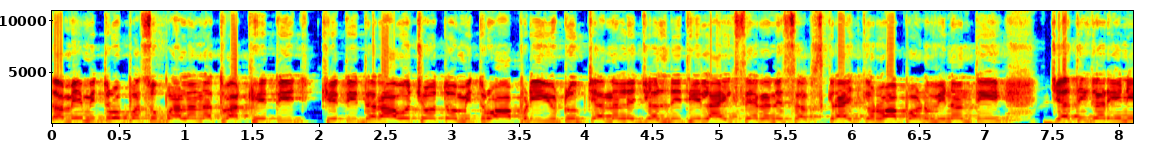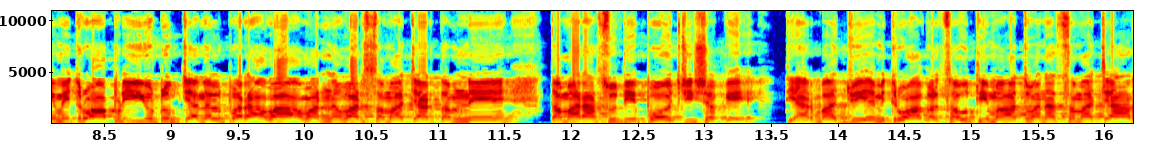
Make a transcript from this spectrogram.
તમે મિત્રો પશુપાલન અથવા ખેતી ખેતી ધરાવો છો, તો મિત્રો આપણી યુટ્યુબ ચેનલને જલ્દીથી લાઇક શેર અને સબસ્ક્રાઇબ કરવા પણ વિનંતી. જેથી કરીને મિત્રો આપણી યુટ્યુબ ચેનલ પર આવા અવારનવાર સમાચાર તમને તમારા સુધી પહોંચી શકે. ત્યારબાદ જોઈએ મિત્રો આગળ સૌથી મહત્વના સમાચાર.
